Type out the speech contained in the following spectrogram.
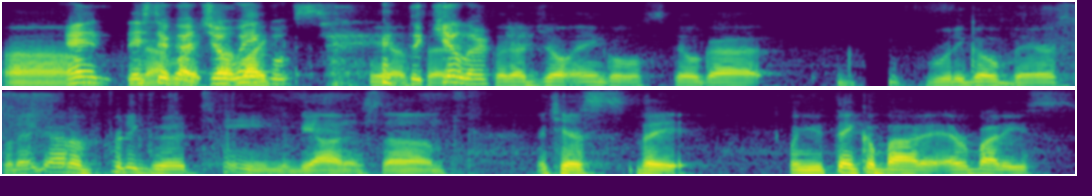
um, and they and I still got like- Joe I like- Ingles, Yeah, the so killer. Still got Joe Ingles. Still got Rudy Gobert. So they got a pretty good team, to be honest. Um, it's just they, when you think about it, everybody's,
